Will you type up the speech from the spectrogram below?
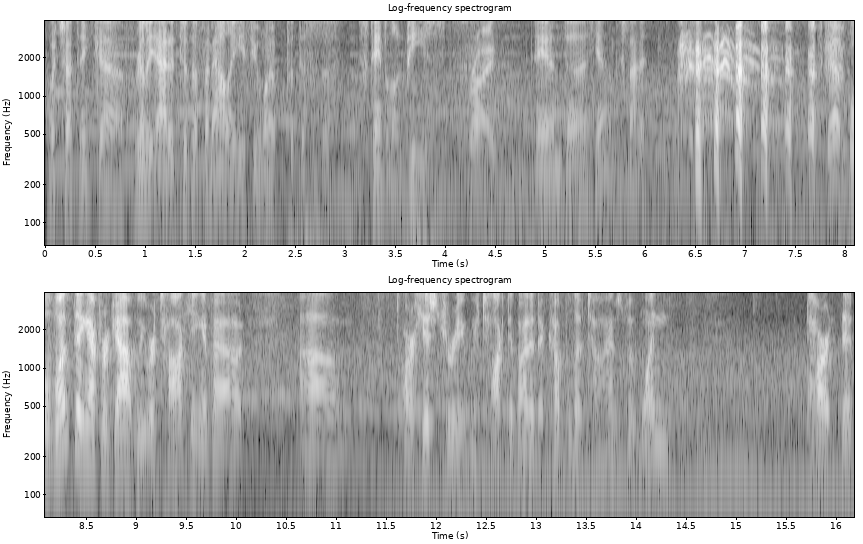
Which I think uh, really added to the finale. If you want to put this as a standalone piece, right? And uh, yeah, I'm excited. Let's go. Well, one thing I forgot, we were talking about um, our history. We've talked about it a couple of times, but one part that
